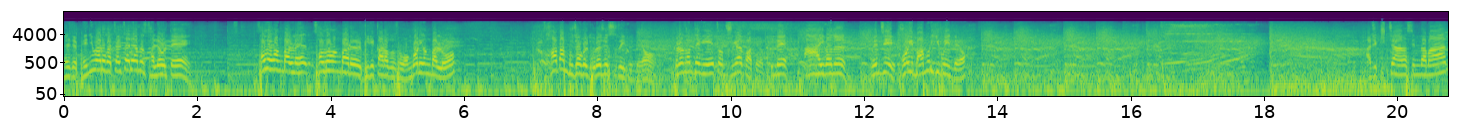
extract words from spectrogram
네, 이제 베니마루가 짤짤이 하면서 달려올 때 서성왕발로 해, 서성왕발을 미리 깔아둬서 원거리 강발로 4단 부적을 노려줄 수도 있는데요 그런 선택이 좀 중요할 것 같아요 근데 아 이거는 왠지 거의 마무리 기분인데요 아직 죽지 않았습니다만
